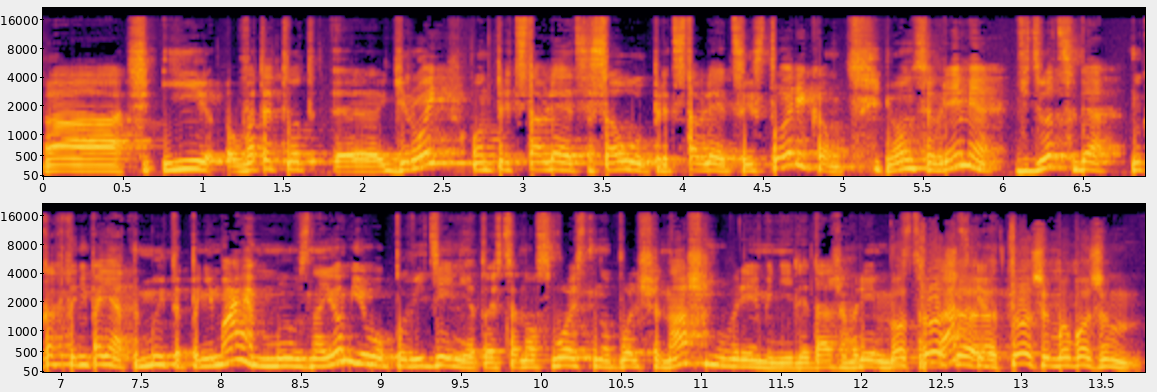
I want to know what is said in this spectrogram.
А, и вот этот вот э, герой, он представляется, Саул представляется историю историком, и он все время ведет себя, ну, как-то непонятно. Мы это понимаем, мы узнаем его поведение, то есть оно свойственно больше нашему времени или даже времени Но тоже, тоже мы можем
